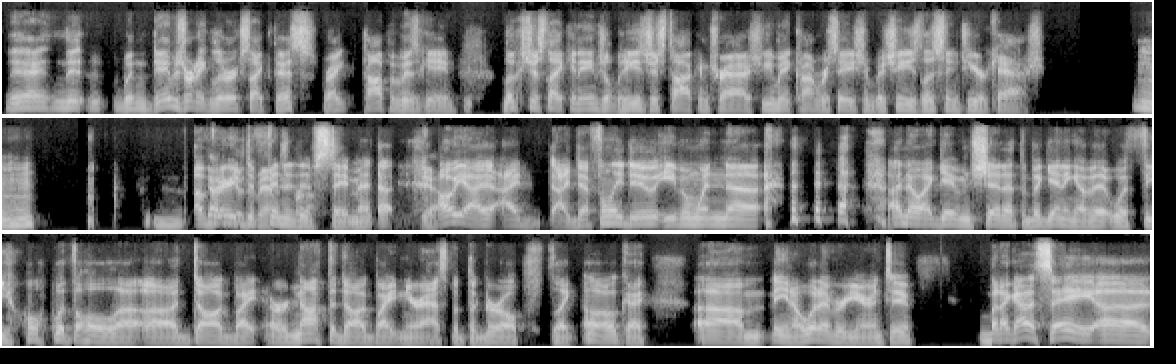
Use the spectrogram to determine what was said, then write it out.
when Dave's writing lyrics like this, right, top of his game, looks just like an angel, but he's just talking trash. You make conversation, but she's listening to your cash. hmm A very give the man definitive statement. Uh, Yeah. Oh yeah, I, I I definitely do. Even when uh, I know I gave him shit at the beginning of it with the whole with the whole uh, uh, dog bite or not the dog biting your ass, but the girl. It's like, oh okay, um, you know whatever you're into. But I gotta say, uh,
